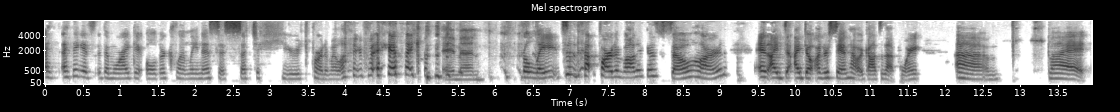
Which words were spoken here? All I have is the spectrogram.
I, I think it's the more I get older, cleanliness is such a huge part of my life. and like Amen. relate to that part of Monica so hard. And I, I don't understand how it got to that point. Um, but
